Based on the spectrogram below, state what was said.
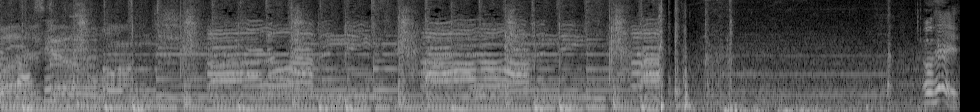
A classic. Oh hey,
